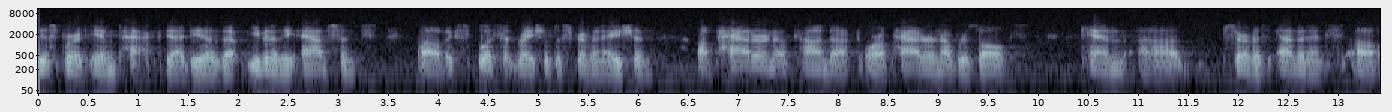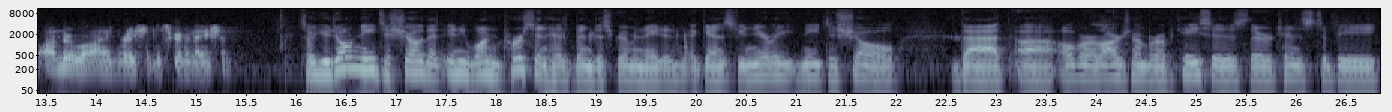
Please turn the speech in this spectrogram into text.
disparate impact. The idea that even in the absence of explicit racial discrimination, a pattern of conduct or a pattern of results can uh, serve as evidence of underlying racial discrimination. So you don't need to show that any one person has been discriminated against. You merely need to show that uh, over a large number of cases, there tends to be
